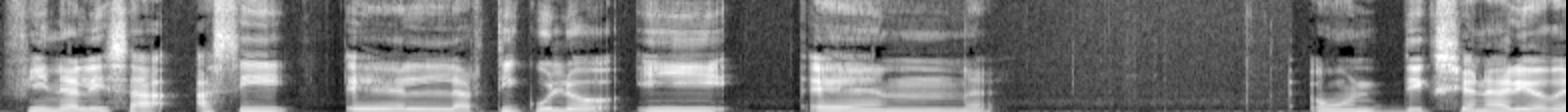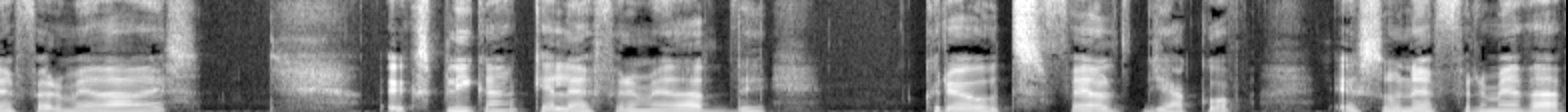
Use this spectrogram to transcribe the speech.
Finaliza así el artículo y en un diccionario de enfermedades explican que la enfermedad de Creutzfeldt-Jakob es una enfermedad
